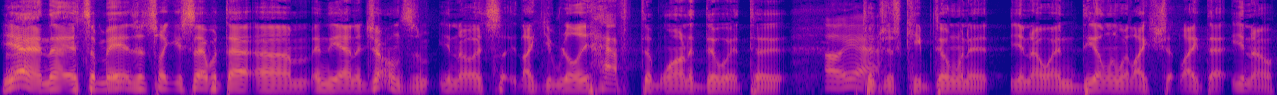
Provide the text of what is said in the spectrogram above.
Yeah, and it's amazing. It's like you said with that um, Indiana Jones. You know, it's like you really have to want to do it to. Oh, yeah. To just keep doing it, you know, and dealing with like shit like that. You know,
